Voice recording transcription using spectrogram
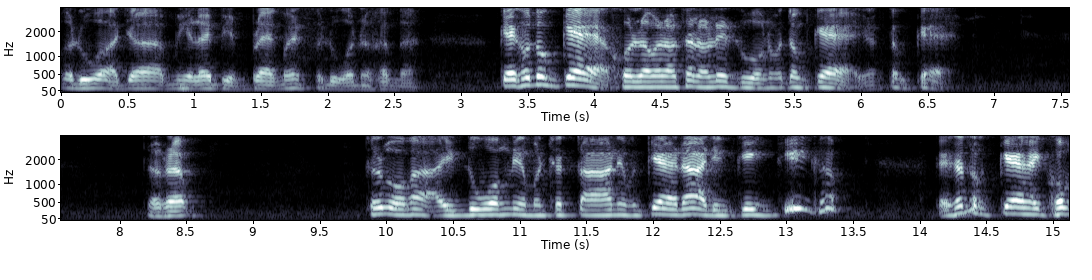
ก็ดูว่าอาจจะมีอะไรเปลี่ยนแปลงไหมก็ดูนะครับนะแกเขาต้องแก้ คนเราเราถ้าเราเล่นดวงมันต้องแก้ยังต้องแก้ นะครับฉันบอกว่าไอ้ดวงเนี่ยมันชะตาเนี่ยมันแก้ได้จริงๆจริงครับ แต่ถ้าต้องแก้ให้ครบ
